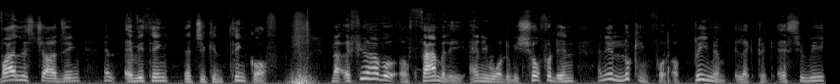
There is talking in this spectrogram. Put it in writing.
wireless charging and everything that you can think of. Now if you have a, a, family and you want to be chauffeured in and you're looking for a premium electric SUV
